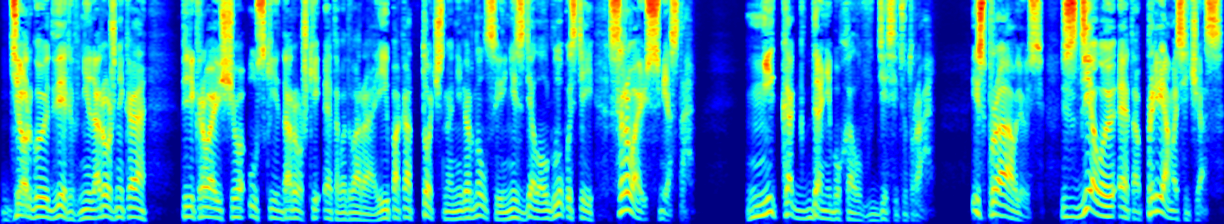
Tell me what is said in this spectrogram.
Дергаю дверь внедорожника, перекрывающего узкие дорожки этого двора, и пока точно не вернулся и не сделал глупостей, срываюсь с места. Никогда не бухал в десять утра. Исправлюсь. Сделаю это прямо сейчас.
